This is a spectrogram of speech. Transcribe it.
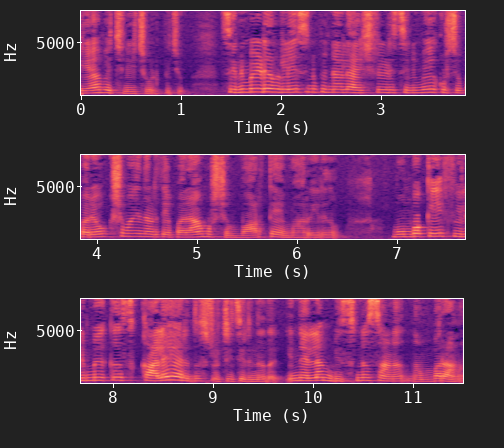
ജയാ ബച്ചനെ ചോടിപ്പിച്ചു. സിനിമയുടെ റിലീസിന് പിന്നാലെ ഐശ്വര്യയുടെ സിനിമയെക്കുറിച്ച് പരോക്ഷമായി നടത്തിയ പരാമർശം വാർത്തയായി മാറിയിരുന്നു. മുമ്പൊക്കെ ഫിലിം മേക്കേഴ്സ് കലയായിരുന്നു സൃഷ്ടിച്ചിരുന്നത് ഇന്നെല്ലാം ബിസിനസ്സാണ് നമ്പറാണ്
